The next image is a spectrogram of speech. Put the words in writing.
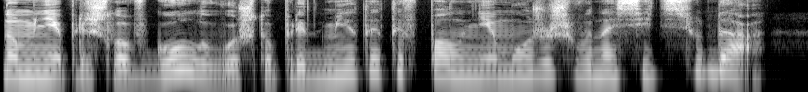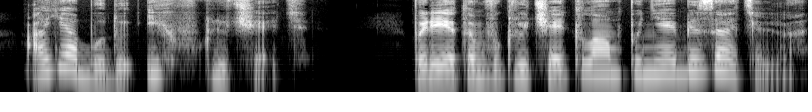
Но мне пришло в голову, что предметы ты вполне можешь выносить сюда, а я буду их включать. При этом выключать лампы не обязательно,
